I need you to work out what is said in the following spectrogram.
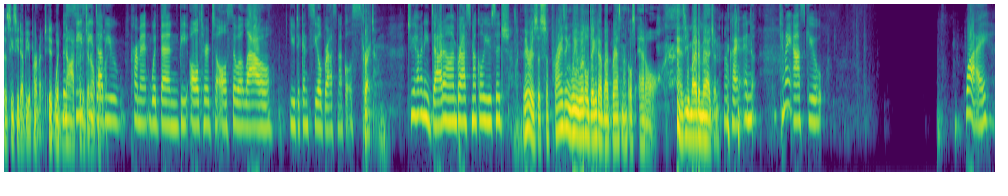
CCW permit. It would The not for the general public. CCW permit would then be altered to also allow you to conceal brass knuckles. Correct. Do you have any data on brass knuckle usage? There is a surprisingly little data about brass knuckles at all, as you might imagine. Okay, and can I ask you why?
